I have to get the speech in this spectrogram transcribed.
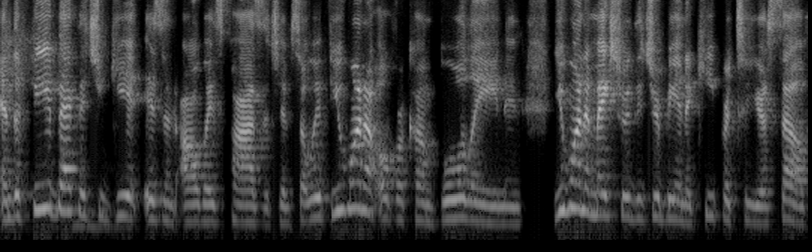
and the feedback that you get isn't always positive. So, if you want to overcome bullying and you want to make sure that you're being a keeper to yourself,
